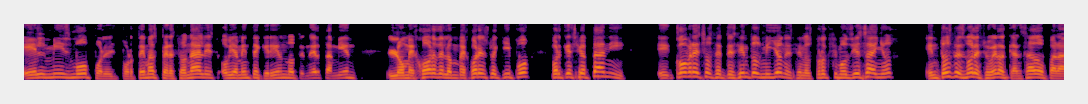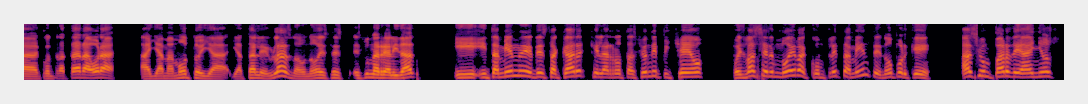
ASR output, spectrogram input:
él mismo, por, el, por temas personales, obviamente queriendo tener también lo mejor de lo mejor en su equipo, porque si Otani eh, cobra esos 700 millones en los próximos 10 años, entonces no les hubiera alcanzado para contratar ahora a Yamamoto y a, y a Tyler Glasnow, ¿no? Es, es, es una realidad. Y, y también eh, destacar que la rotación de picheo pues va a ser nueva completamente, ¿no? Porque hace un par de años,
